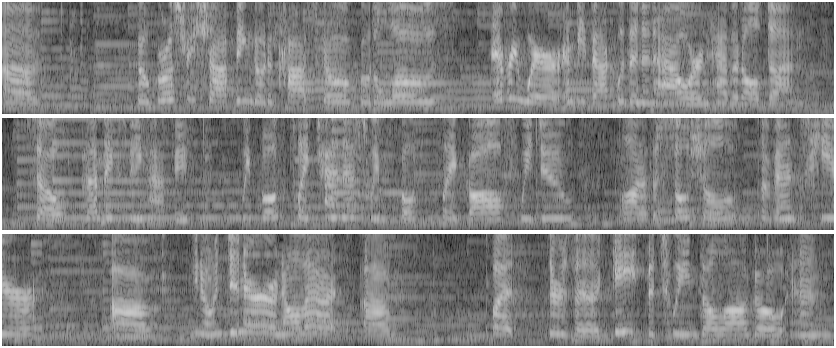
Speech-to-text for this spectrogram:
uh, go grocery shopping, go to Costco, go to Lowe's, everywhere, and be back within an hour and have it all done. So that makes me happy. We both play tennis, we both play golf, we do a lot of the social events here, uh, you know, and dinner and all that. Um, but there's a gate between Bel Lago and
